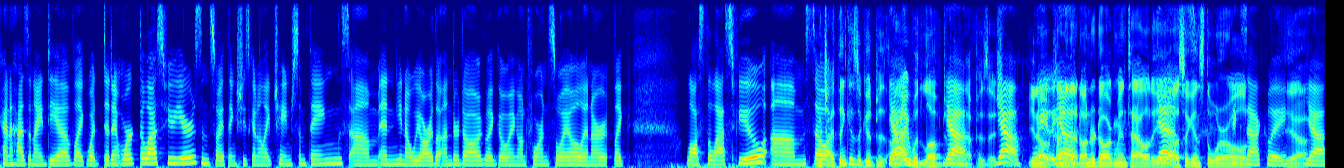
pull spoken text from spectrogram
kind of has an idea of like what didn't work the last few years and so I think she's going to like change some things um and you know we are the underdog like going on foreign soil and are like lost the last few um so Which I think is a good position. Yeah. I would love to be in that position. Yeah. You know, We- kind yeah. of that underdog mentality, Yes. us against the world. Exactly. Yeah. Yeah.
